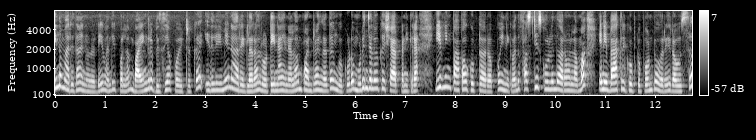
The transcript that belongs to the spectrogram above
இந்த மாதிரி தான் என்னோடய டே வந்து இப்போல்லாம் பயங்கர பிஸியாக போயிட்டுருக்கு. இதுலேயுமே நான் ரெகுலராக ரொட்டீனாக என்னெல்லாம் பண்ணுறேங்கிறத உங்கள் கூட முடிஞ்ச அளவுக்கு ஷேர் பண்ணிக்கிறேன். ஈவினிங் பாப்பாவை கூப்பிட்டு வரப்போ இன்றைக்கி வந்து ஃபஸ்ட் டே ஸ்கூல்லேருந்து வரோம் இல்லாமல் என்னை பேக்கரி கூப்பிட்டு போன்ட்டு ஒரே ரவுஸு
